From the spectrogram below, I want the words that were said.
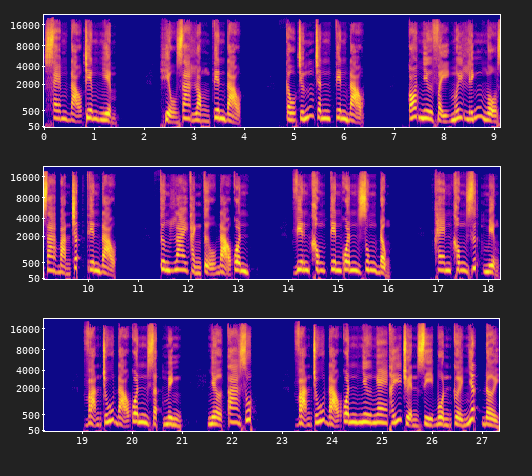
Xem đạo chiêm nghiệm. Hiểu ra lòng tiên đạo. Cầu chứng chân tiên đạo. Có như vậy mới lính ngộ ra bản chất tiên đạo. Tương lai thành tựu đạo quân. Viên không tiên quân rung động. Khen không dứt miệng. Vạn chú đạo quân giật mình. Nhờ ta giúp. Vạn chú đạo quân như nghe thấy chuyện gì buồn cười nhất đời.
